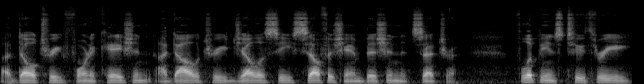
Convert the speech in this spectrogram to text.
adultery, fornication, idolatry, jealousy, selfish ambition, etc. Philippians 2:3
